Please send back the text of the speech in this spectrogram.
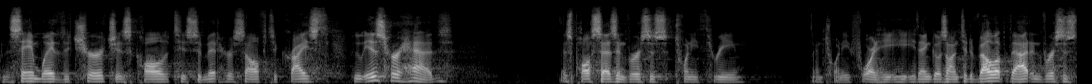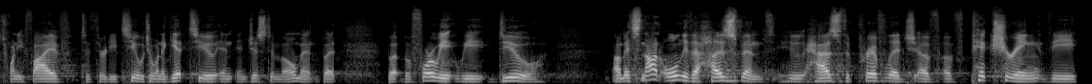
In the same way that the church is called to submit herself to Christ, who is her head as Paul says in verses 23 and 24. And he, he then goes on to develop that in verses 25 to 32, which I want to get to in, in just a moment. But, but before we, we do, um, it's not only the husband who has the privilege of, of picturing the,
